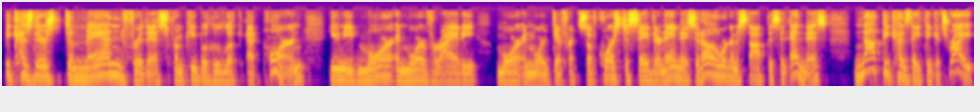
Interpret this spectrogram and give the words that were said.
Because there's demand for this from people who look at porn. You need more and more variety, more and more different. So, of course, to save their name, they said, oh, we're going to stop this and end this, not because they think it's right,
